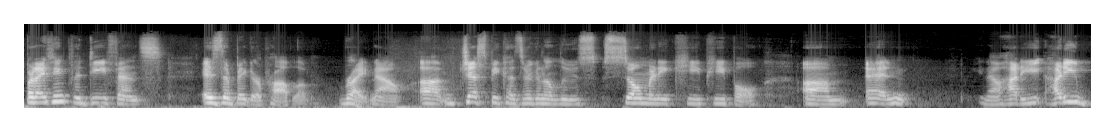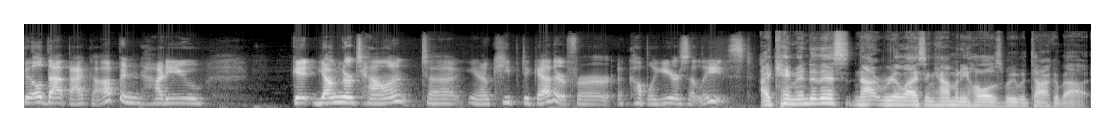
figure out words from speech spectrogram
But I think the defense is the bigger problem right now, um, just because they're going to lose so many key people. Um, and you know, how do you how do you build that back up, and how do you get younger talent to you know keep together for a couple years at least? I came into this not realizing how many holes we would talk about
